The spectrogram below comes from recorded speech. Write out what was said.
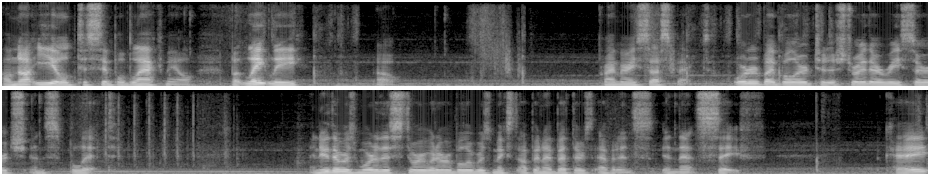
I'll not yield to simple blackmail. But lately... Oh. Primary suspect. Ordered by Bullard to destroy their research and split. I knew there was more to this story. Whatever Bullard was mixed up in, I bet there's evidence in that safe. Okay.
